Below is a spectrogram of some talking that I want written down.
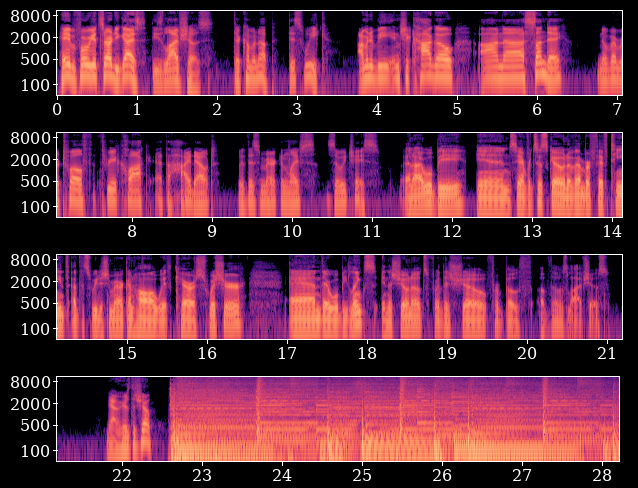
Hey, before we get started, you guys, these live shows, they're coming up this week. I'm going to be in Chicago on uh, Sunday, November 12th, 3 o'clock at the Hideout with This American Life's Zoe Chase. And I will be in San Francisco November 15th at the Swedish American Hall with Kara Swisher. And there will be links in the show notes for this show for both of those live shows. Now, here's the show.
